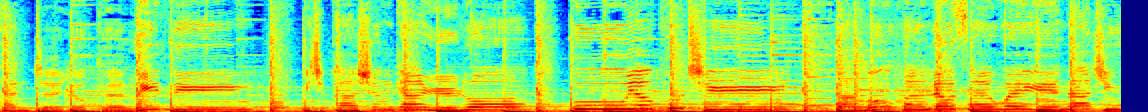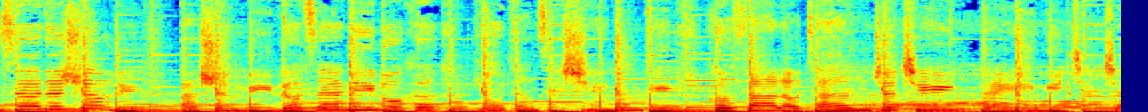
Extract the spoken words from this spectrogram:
弹着尤克里里，一起爬山看日落。不要哭泣，把梦幻留在维也纳金色的旋律，把神秘留在尼罗河，游荡在心底。和法老弹着琴，陪你恰恰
